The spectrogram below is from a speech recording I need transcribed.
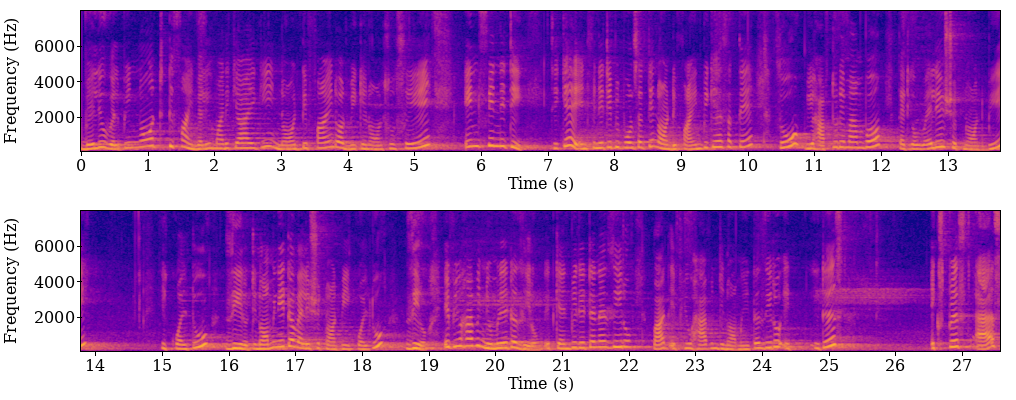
value will be not defined value हमारी क्या आएगी? नॉट डिफाइंड और we can also say infinity ठीक है? इन्फिनिटी भी बोल सकते हैं नॉट डिफाइंड भी कह सकते हैं. So you have to remember that your value should not be equal to zero denominator value should not be equal to zero if you have in numerator zero it can be return as zero but if you have in denominator zero it it is expressed as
